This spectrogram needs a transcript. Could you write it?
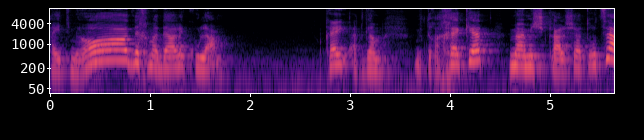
היית מאוד נחמדה לכולם. אוקיי? את גם מתרחקת מהמשקל שאת רוצה.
